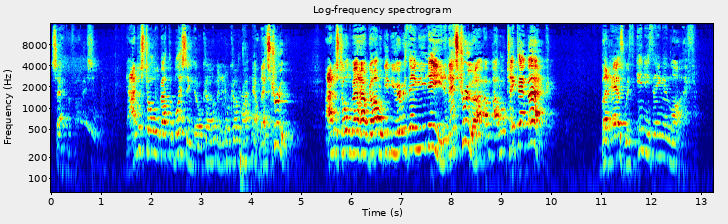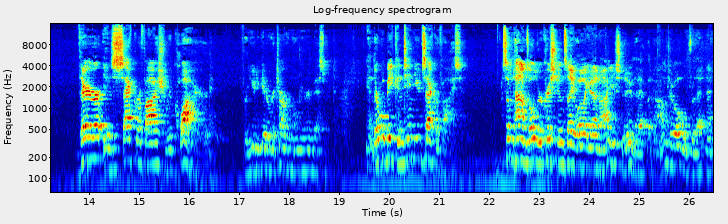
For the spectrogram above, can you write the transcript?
sacrifice. Now, I just told about the blessing that will come, and it'll come right now. That's true. I just told about how God will give you everything you need, and that's true. I, I, I don't take that back. But as with anything in life, there is sacrifice required for you to get a return on your investment. And there will be continued sacrifice. Sometimes older Christians say, well, yeah, no, I used to do that, but I'm too old for that now.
